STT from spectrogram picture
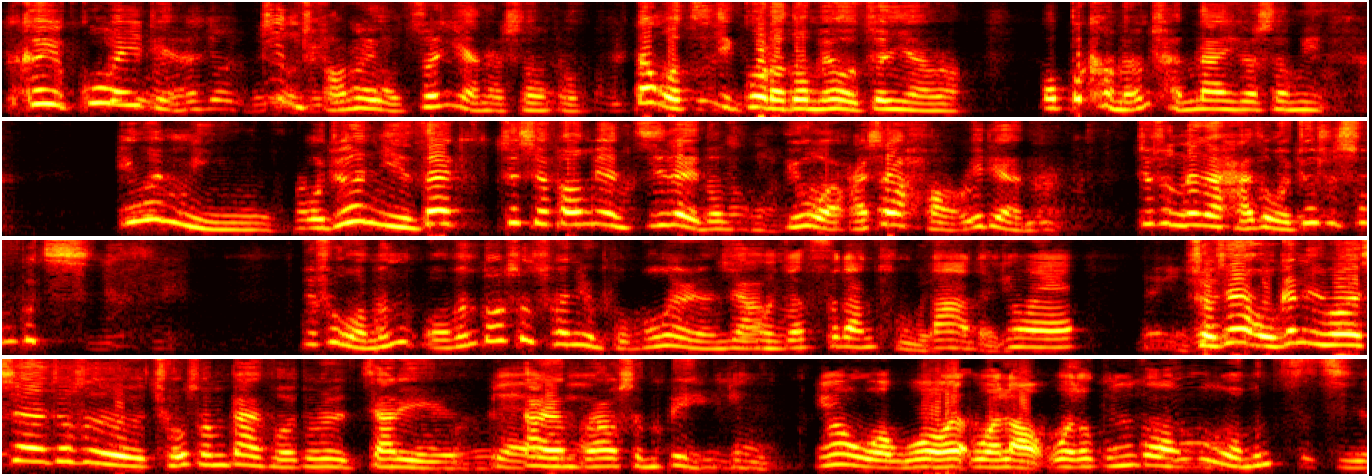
可以过一点正常的有尊严的生活，但我自己过的都没有尊严了，我不可能承担一个生命，因为你，我觉得你在这些方面积累的比我还是要好一点的，就是那个孩子我就是生不起，就是我们我们都是村里普通的人家，我觉得负担挺大的，因为。首先，我跟你说，现在就是求神拜佛，就是家里大人不要生病。因为我我我老我的公公，我们自己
